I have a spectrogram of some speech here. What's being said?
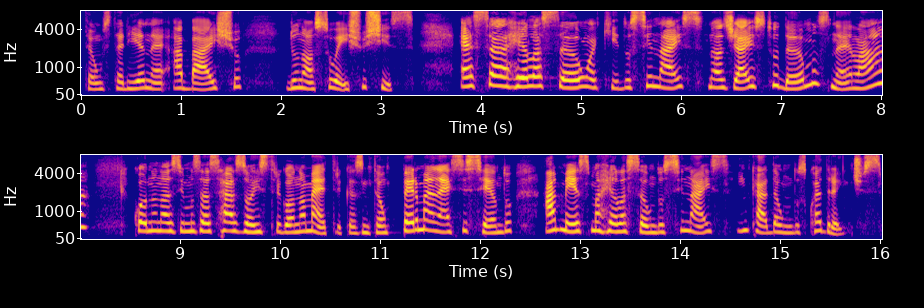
Então estaria, né, abaixo do nosso eixo x. Essa relação aqui dos sinais nós já estudamos, né, lá quando nós vimos as razões trigonométricas. Então permanece sendo a mesma relação dos sinais em cada um dos quadrantes.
